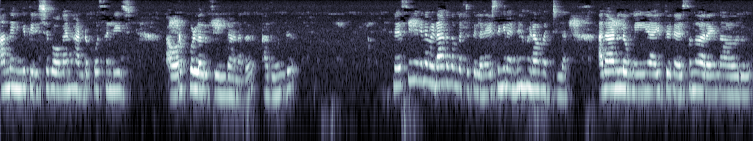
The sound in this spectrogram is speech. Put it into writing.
അന്ന് എനിക്ക് തിരിച്ചു പോകാൻ ഹൺഡ്രഡ് പെർസെന്റേജ് ഉറപ്പുള്ളൊരു ഫീൽഡാണത് അതുകൊണ്ട് നേഴ്സിംഗ് ഇങ്ങനെ വിടാനൊന്നും പറ്റത്തില്ല. നേഴ്സിങ്ങിന് എന്നെയും വിടാൻ പറ്റില്ല. അതാണല്ലോ മെയിനായിട്ട് നേഴ്സ് എന്ന് പറയുന്ന ആ ഒരു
